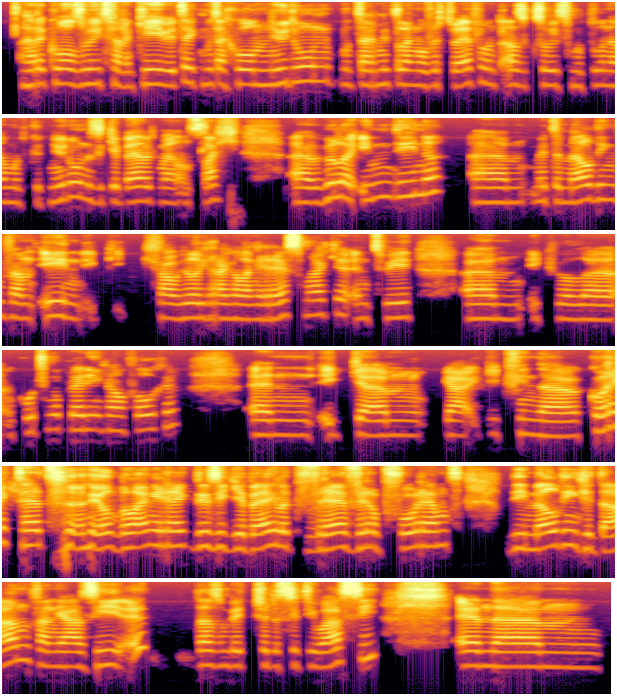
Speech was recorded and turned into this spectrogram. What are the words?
had ik gewoon zoiets van, oké, weet je, ik moet dat gewoon nu doen. Ik moet daar niet te lang over twijfelen, want als ik zoiets moet doen, dan moet ik het nu doen. Dus ik heb eigenlijk mijn ontslag eh, willen indienen ehm, met de melding van, één, ik, ik ga heel graag een lange reis maken. En twee, ehm, ik wil eh, een coachingopleiding gaan volgen. En ik, ehm, ja, ik, vind eh, correctheid heel belangrijk. Dus ik heb eigenlijk vrij ver op voorhand die melding gedaan van, ja, zie dat is een beetje de situatie. En...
